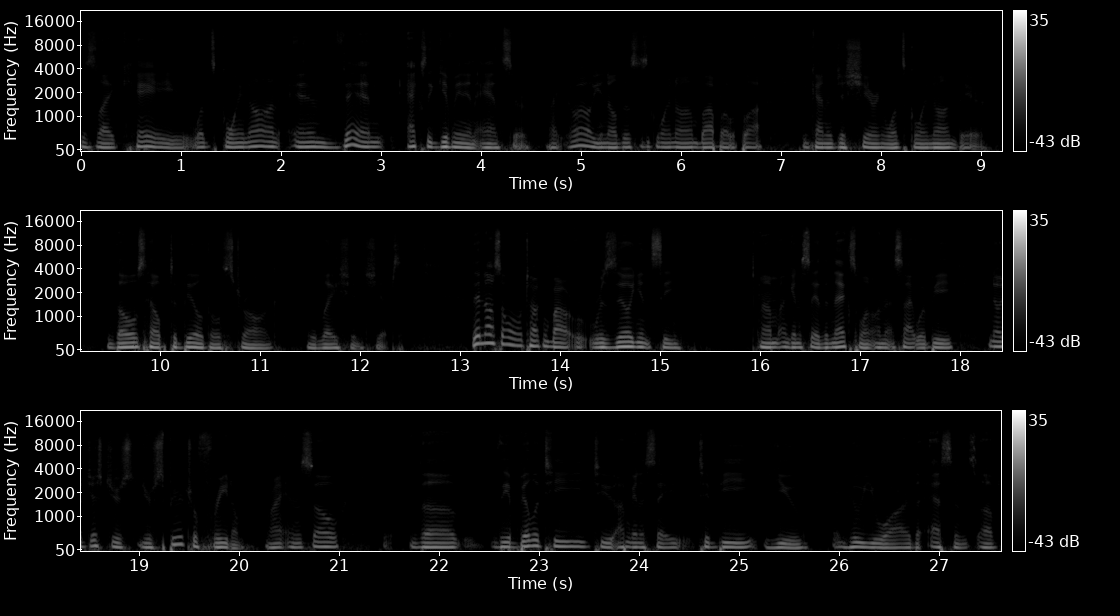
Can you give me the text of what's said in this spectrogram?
it's like hey what's going on? And then actually giving an answer right? Oh you know this is going on blah blah blah blah and kind of just sharing what's going on there. Those help to build those strong relationships. Then also when we're talking about resiliency um, I'm going to say the next one on that side would be, you know, just your your spiritual freedom, right? And so the the ability to I'm going to say to be you and who you are, the essence of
